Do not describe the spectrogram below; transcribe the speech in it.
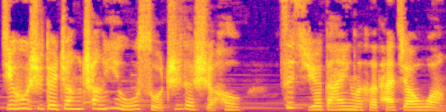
几乎是对张畅一无所知的时候，自己就答应了和他交往。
